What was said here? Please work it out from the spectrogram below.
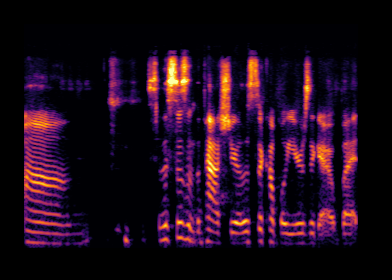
um, so this isn't the past year, this is a couple years ago, but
